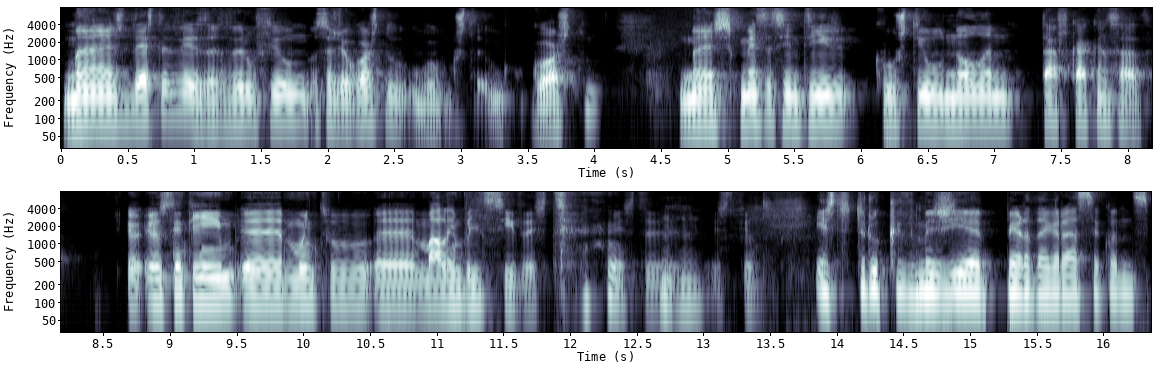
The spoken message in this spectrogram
Mas desta vez, a rever o filme, ou seja, eu gosto, gosto, mas começo a sentir que o estilo Nolan está a ficar cansado. Eu, eu senti uh, muito uh, mal envelhecido este, este, uhum. este filme. Este truque de magia perde a graça quando se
